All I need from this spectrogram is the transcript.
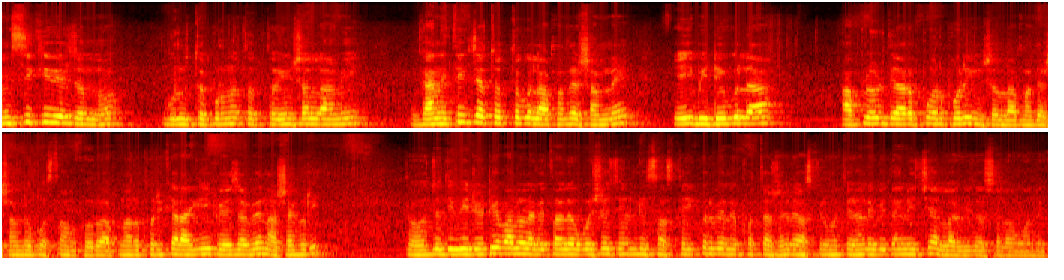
এমসিকিউ এর জন্য। গুরুত্বপূর্ণ তথ্য। ইনশাল্লাহ আমি গাণিতিক যে তথ্যগুলো আপনাদের সামনে, এই ভিডিওগুলা আপলোড দেওয়ার পর পরই ইনশাল্লাহ আপনাদের সামনে উপস্থাপন করব। আপনারা পরীক্ষার আগেই পেয়ে যাবেন, আশা করি। তো যদি ভিডিওটি ভালো লাগে তাহলে অবশ্যই চ্যানেলটি সাবস্ক্রাইব করবেন। প্রত্যাশা করে আজকের মতো এখানে বিদায় নিচ্ছি। আল্লাহ হাফিজ। আসসালামু আলাইকুম।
